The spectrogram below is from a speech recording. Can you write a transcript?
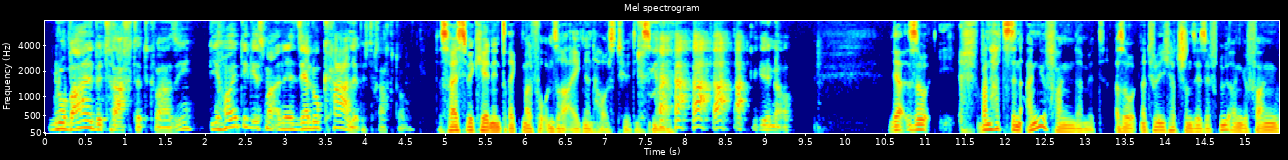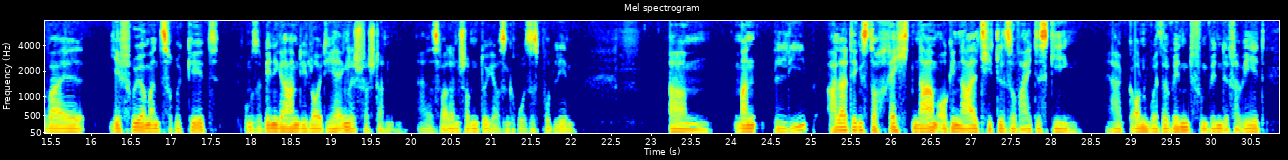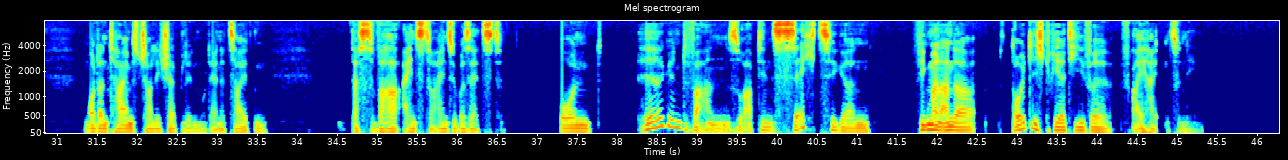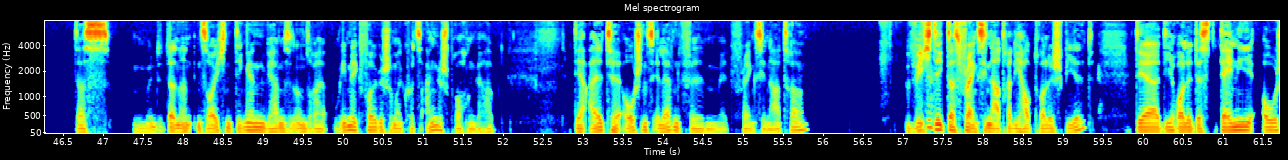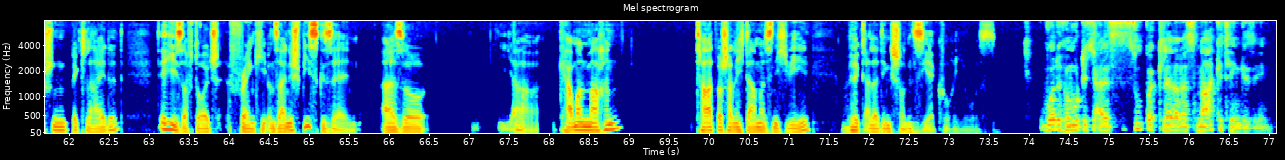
global betrachtet quasi. Die heutige ist mal eine sehr lokale Betrachtung. Das heißt, wir kehren den Dreck mal vor unserer eigenen Haustür diesmal. genau. Ja, so, wann hat es denn angefangen damit? Also natürlich hat es schon sehr, sehr früh angefangen, weil je früher man zurückgeht, umso weniger haben die Leute hier Englisch verstanden. Ja, das war dann schon durchaus ein großes Problem. Ähm, man blieb allerdings doch recht nah am Originaltitel, soweit es ging. Ja, Gone with the Wind, vom Winde verweht, Modern Times, Charlie Chaplin, moderne Zeiten. Das war eins zu eins übersetzt. Und irgendwann, so ab den 60ern, fing man an, da deutlich kreative Freiheiten zu nehmen. Das mündet dann in solchen Dingen, wir haben es in unserer Remake-Folge schon mal kurz angesprochen gehabt, der alte Oceans 11 Film mit Frank Sinatra. Wichtig, dass Frank Sinatra die Hauptrolle spielt, der die Rolle des Danny Ocean bekleidet. Der hieß auf Deutsch Frankie und seine Spießgesellen. Also, ja, kann man machen, tat wahrscheinlich damals nicht weh, wirkt allerdings schon sehr kurios. Wurde vermutlich als super cleveres Marketing gesehen.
